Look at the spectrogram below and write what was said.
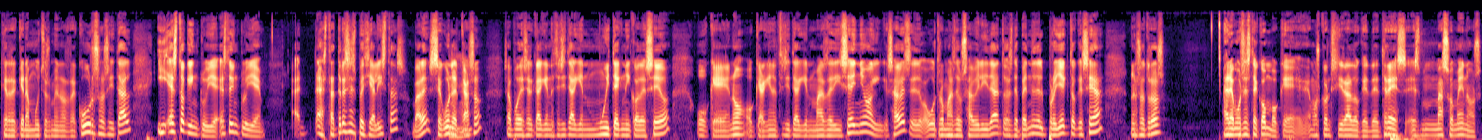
que requieran muchos menos recursos y tal. ¿Y esto qué incluye? Esto incluye hasta tres especialistas, ¿vale? Según el caso. O sea, puede ser que alguien necesite a alguien muy técnico de SEO o que no, o que alguien necesite a alguien más de diseño, alguien, ¿sabes? Eh, otro más de usabilidad. Entonces, depende del proyecto que sea, nosotros haremos este combo que hemos considerado que de tres es más o menos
